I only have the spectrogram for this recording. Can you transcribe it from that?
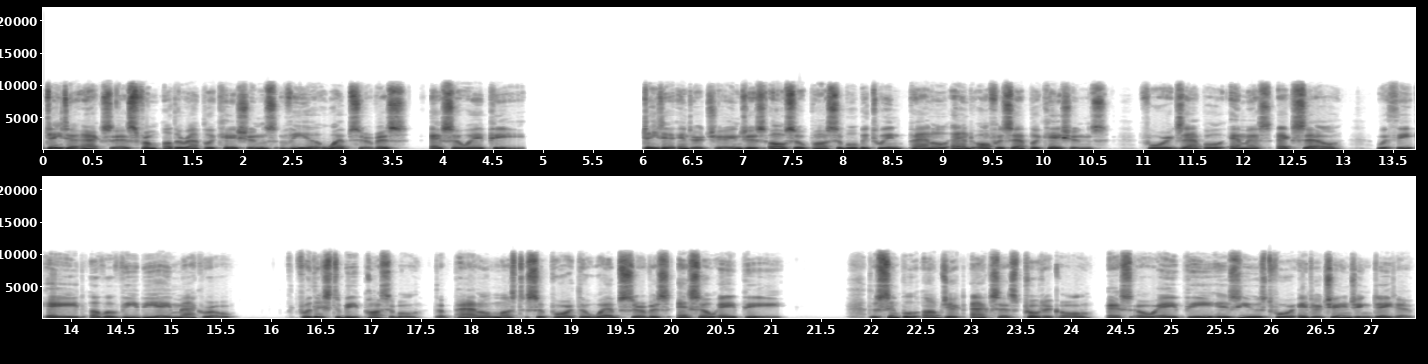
Data access from other applications via web service SOAP. Data interchange is also possible between panel and office applications, for example MS Excel, with the aid of a VBA macro. For this to be possible, the panel must support the web service SOAP. The Simple Object Access Protocol, SOAP, is used for interchanging data.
